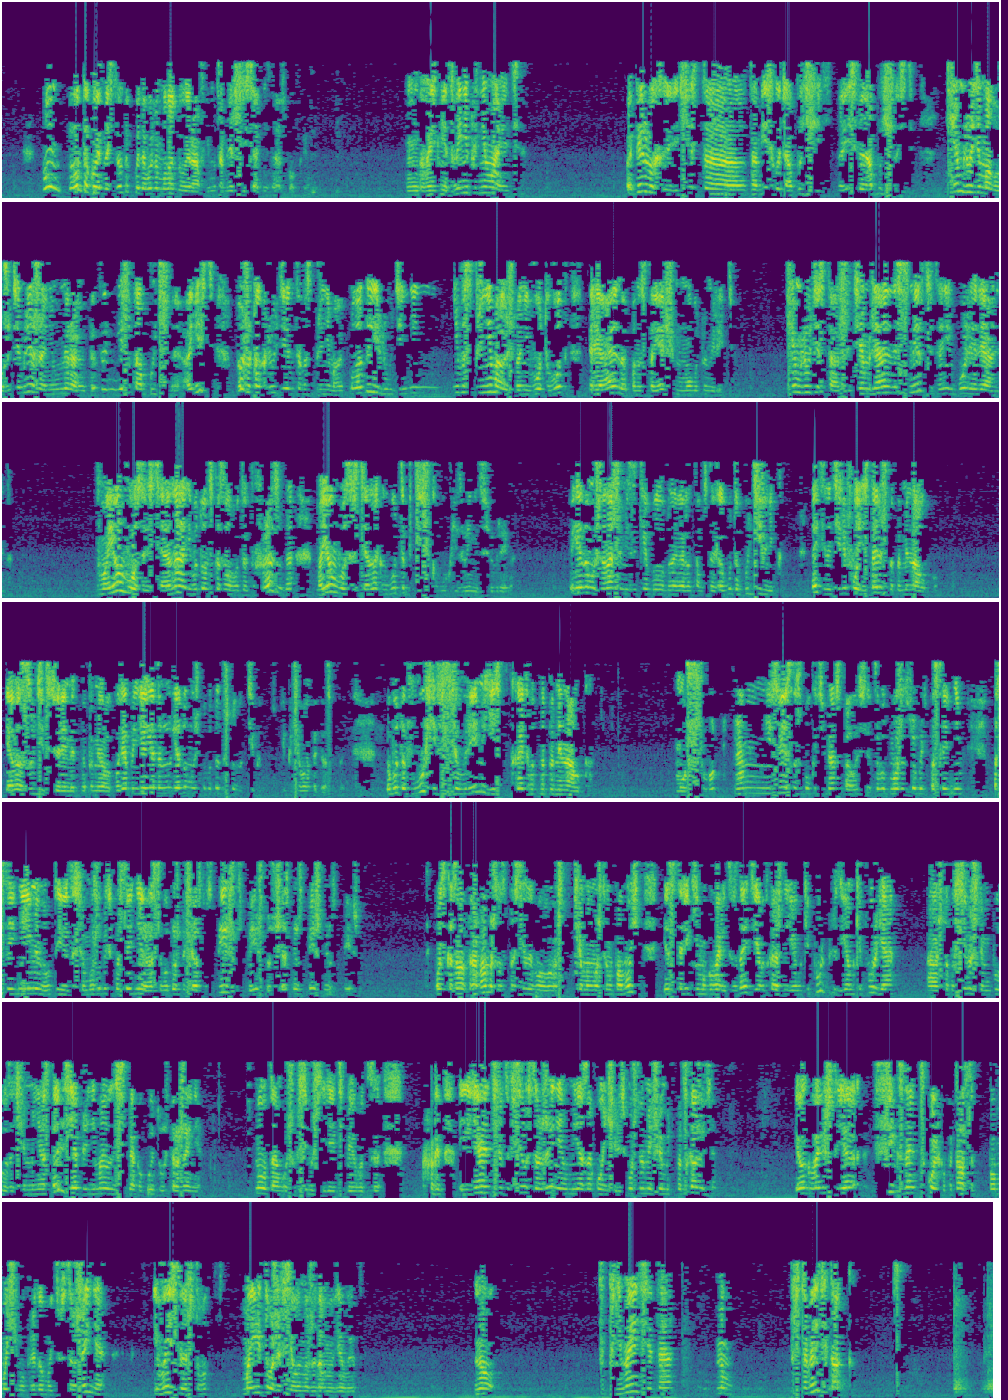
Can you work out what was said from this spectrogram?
Он, он такой, значит, он такой довольно молодой Раф, ему там лет 60, не знаю сколько ему. Он говорит, нет, вы не понимаете. Во-первых, чисто там есть какой-то обычай, да, есть какая-то обычность. Чем люди моложе, тем реже они умирают. Это не что-то обычное. А есть тоже, как люди это воспринимают. Молодые люди не, не воспринимают, что они вот-вот реально по-настоящему могут умереть. Чем люди старше, тем реальность смерти для них более реальна. в моем возрасте она, и вот он сказал вот эту фразу, да, в моем возрасте она как будто птичка в ухе звенит все время. Я думаю, что на нашем языке было бы, наверное, там как будто будильник. Знаете, на телефоне ставишь напоминалку, и она зудит все время эту напоминалку. Вот я, я, я, я думаю, что вот это что-то типа, типа чего он хотел сказать. Как будто в ухе все время есть какая-то вот напоминалка. Может, вот прям неизвестно, сколько тебя осталось. Это вот может все быть последние, последние минуты, и это все может быть в последний раз. И вот то, что сейчас успеешь, успеешь, то, что сейчас не успеешь, не успеешь. Он сказал про Рамбам, что спросил его, чем он может ему помочь. И старик ему говорит, вы знаете, я вот каждый Йом Кипур, перед Йом Кипур я, чтобы Всевышнему было, зачем меня оставить, я принимаю на себя какое-то устражение. Ну, там, вот, Всевышний, я тебе вот э, и я что-то все устражения у меня закончились. Может, вы мне что-нибудь подскажете? И он говорит, что я фиг знает сколько пытался помочь ему придумать устражения, и выяснилось, что вот мои тоже все он уже давно делает. Но, вы понимаете, это, ну, представляете, как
